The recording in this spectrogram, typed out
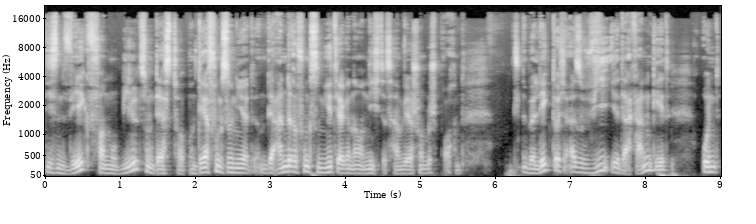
diesen Weg von mobil zum Desktop und der funktioniert und der andere funktioniert ja genau nicht. Das haben wir ja schon besprochen. Überlegt euch also, wie ihr da rangeht und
